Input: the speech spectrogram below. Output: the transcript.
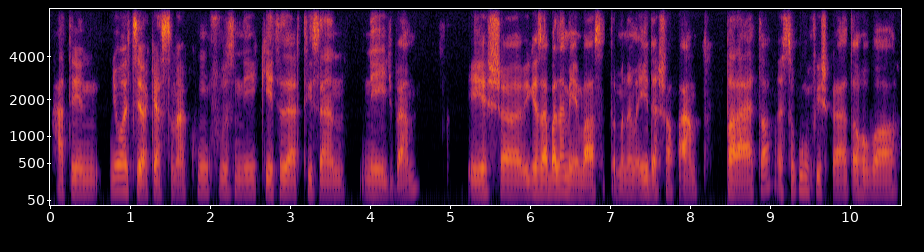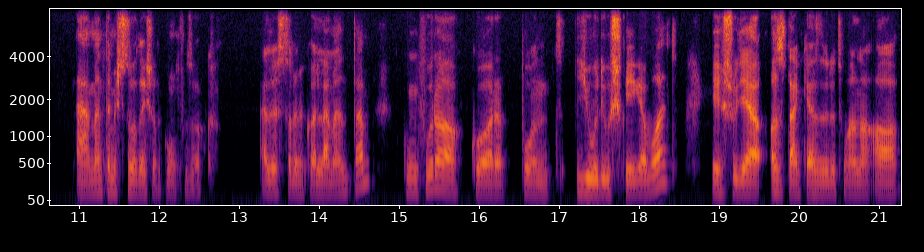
Hát én 8 éve kezdtem el kungfuzni 2014-ben, és uh, igazából nem én választottam, hanem édesapám találta ezt a kungfiskolát, ahova elmentem, és azóta is ott kungfuzok. Először, amikor lementem kungfura, akkor pont július vége volt, és ugye azután kezdődött volna a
